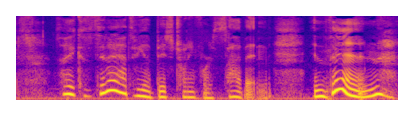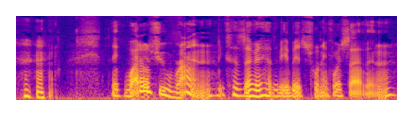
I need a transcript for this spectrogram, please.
It's like, because then I have to be a bitch 24 7. And then, like, why don't you run? Because I would have to be a bitch 24 7.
